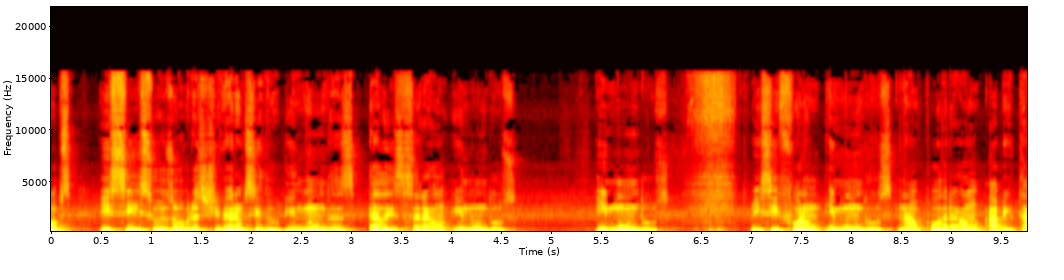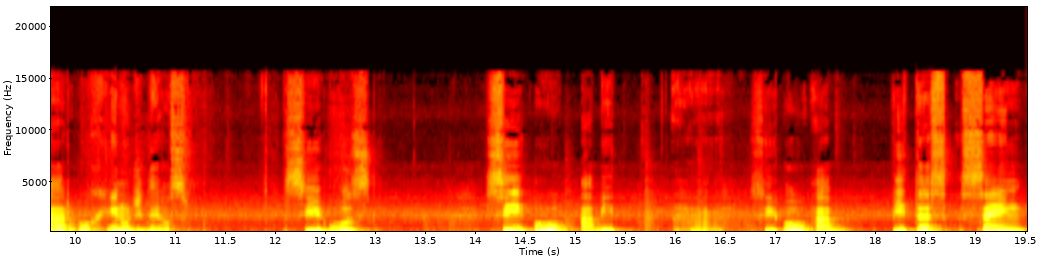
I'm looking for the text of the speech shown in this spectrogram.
Ups. E se suas obras tiveram sido inundas, eles serão inundos, imundos. E se foram imundos, não poderão habitar o reino de Deus. Se os se o habi, se o habitas sem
